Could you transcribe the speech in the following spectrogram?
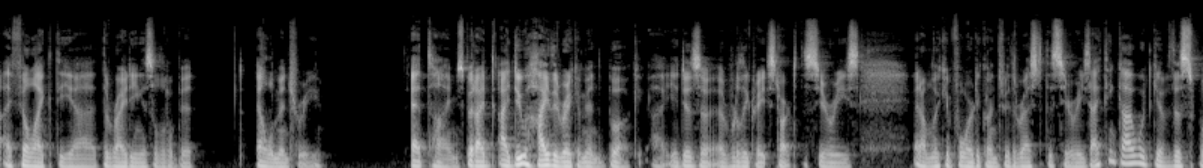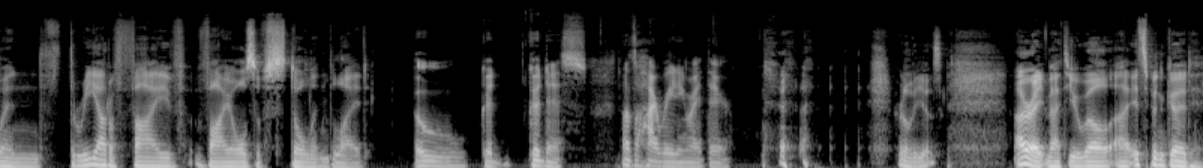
I feel like the uh, the writing is a little bit elementary at times, but I I do highly recommend the book. Uh, it is a, a really great start to the series, and I'm looking forward to going through the rest of the series. I think I would give this one three out of five vials of stolen blood. Oh, good goodness, that's a high rating right there. really is. All right, Matthew. Well, uh, it's been good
